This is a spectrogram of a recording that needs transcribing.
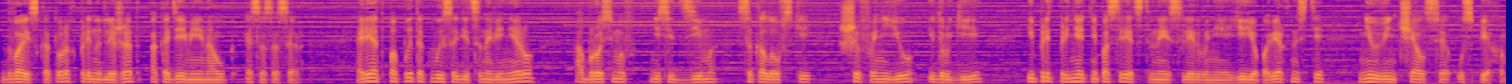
два из которых принадлежат Академии наук СССР. Ряд попыток высадиться на Венеру Абросимов, Нисидзима, Соколовский, Шифанью и другие, и предпринять непосредственные исследования ее поверхности – не увенчался успехом.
